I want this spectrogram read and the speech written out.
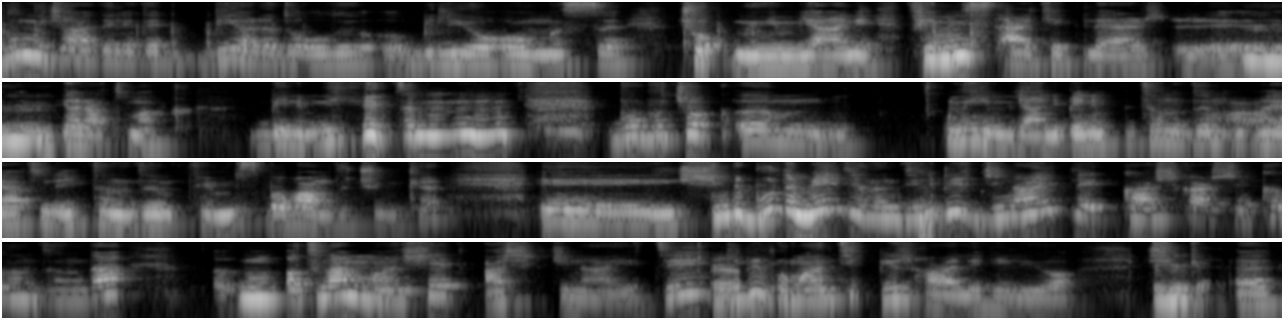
bu mücadelede bir arada olabiliyor olması çok mühim. Yani feminist erkekler e, Hı hı. yaratmak benim niyetim. bu bu çok ım, mühim. Yani benim tanıdığım hayatımda ilk tanıdığım feminist babamdı çünkü. E, şimdi burada medyanın dili bir cinayetle karşı karşıya kalındığında atılan manşet aşk cinayeti Evet. gibi romantik bir hale geliyor. Çünkü e,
